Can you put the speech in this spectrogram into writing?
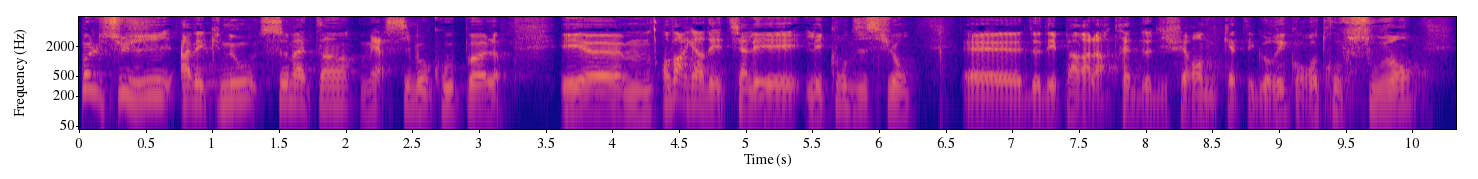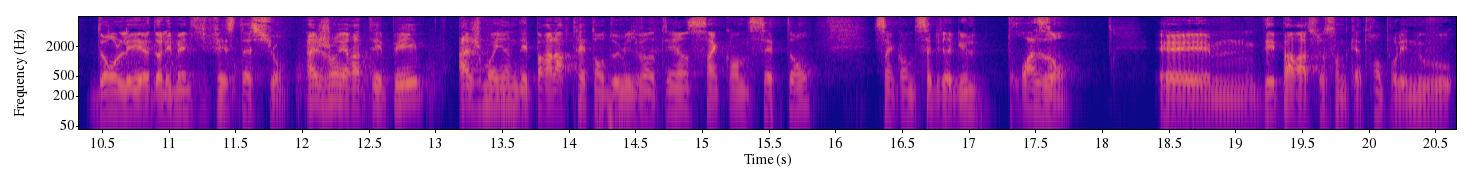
Paul Sugy avec nous ce matin. Merci beaucoup, Paul. Et euh, on va regarder, tiens, les, conditions euh, de départ à la retraite de différentes catégories qu'on retrouve souvent dans les, dans les manifestations. Agent RATP, âge moyen de départ à la retraite en 2021, 57 ans. 57,3 ans. Euh, départ à 64 ans pour les nouveaux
